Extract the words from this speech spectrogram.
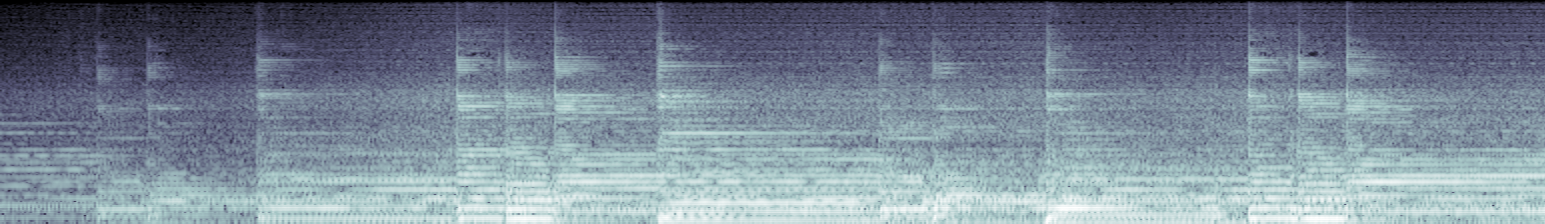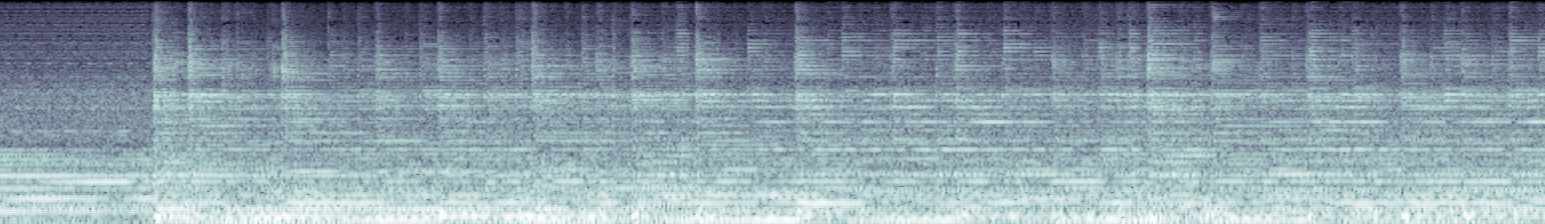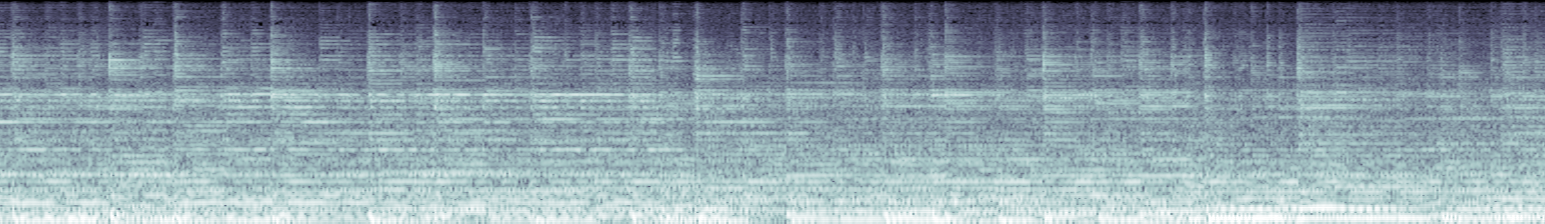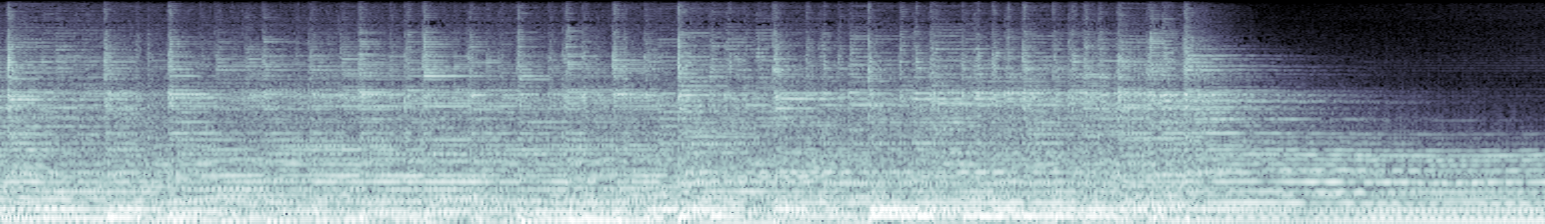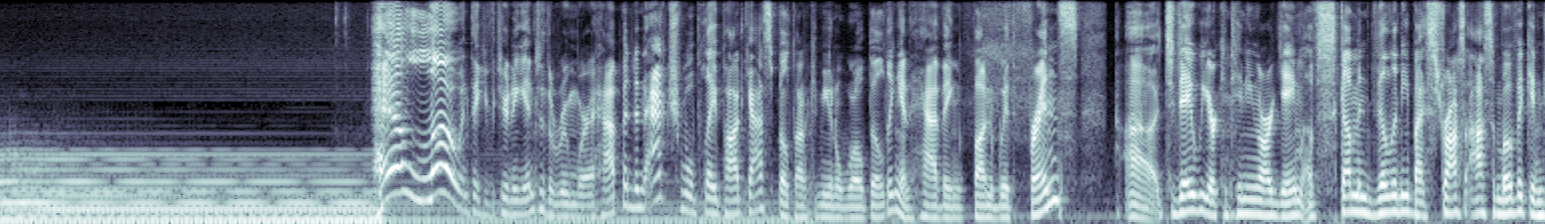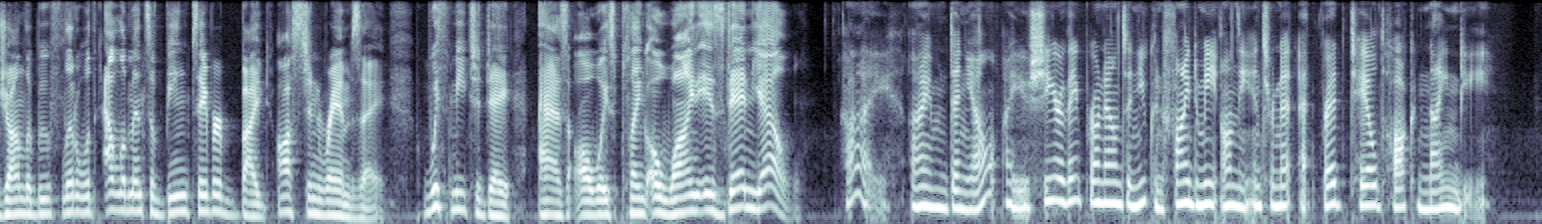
Tuning in to The Room Where It Happened, an actual play podcast built on communal world building and having fun with friends. Uh, today, we are continuing our game of Scum and Villainy by Stras Acimovic and John LeBoeuf-Little with elements of Beam Saber by Austin Ramsay. With me today, as always, playing Allwine is Danielle. Hi, I'm Danielle. I use she or they pronouns, and you can find me on the internet at Red Tailed Hawk 90.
